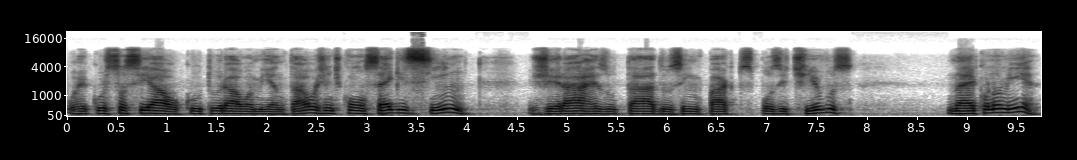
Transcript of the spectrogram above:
o recurso social, cultural, ambiental, a gente consegue sim gerar resultados e impactos positivos na economia.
